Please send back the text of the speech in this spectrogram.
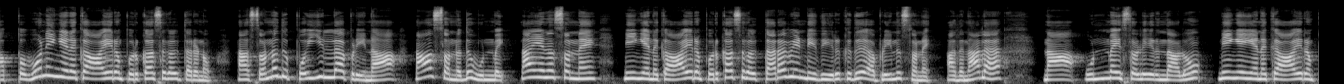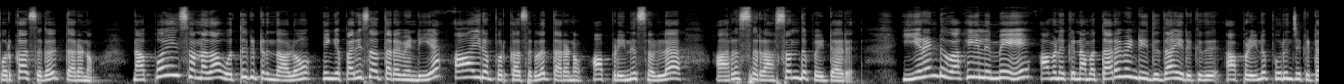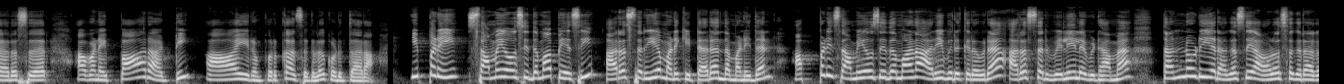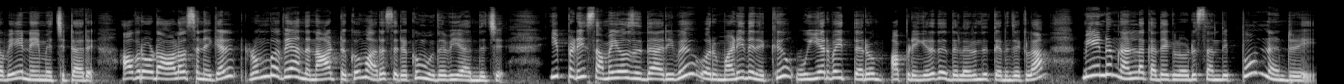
அப்போவும் நீங்கள் எனக்கு ஆயிரம் பொற்காசுகள் தரணும். நான் சொன்னது பொய் இல்லை அப்படின்னா நான் சொன்னது உண்மை. நான் என்ன சொன்னேன்? நீங்கள் எனக்கு ஆயிரம் பொற்காசுகள் தர வேண்டியது இருக்குது அப்படின்னு சொன்னேன். அதனால் நான் உண்மை சொல்லியிருந்தாலும் நீங்கள் எனக்கு ஆயிரம் பொற்காசுகள் தரணும். நான் போய் சொன்னதாக ஒத்துக்கிட்டு இருந்தாலும் நீங்கள் பரிசாக தர வேண்டிய ஆயிரம் பொற்காசுகளை தரணும் அப்படின்னு சொல்ல அரசர் அசந்து போயிட்டாரு. இரண்டு வகையிலுமே அவனுக்கு நம்ம தர வேண்டியது தான் இருக்குது அப்படின்னு புரிஞ்சுக்கிட்ட அரசர் அவனை பாராட்டி ஆயிரம் பொற்காசுகளை கொடுத்தாராம். இப்படி சமயோசிதமாக பேசி அரசரையே மடக்கிட்டார் அந்த மனிதன். அப்படி சமயோசிதமான அறிவு இருக்கிறவரை அரசர் வெளியில் விடாமல் தன்னுடைய ரகசிய ஆலோசகராகவே நியமிச்சிட்டாரு. அவரோட ஆலோசனைகள் ரொம்பவே அந்த நாட்டுக்கும் அரசருக்கும் உதவியாக இருந்துச்சு. இப்படி சமயோசித அறிவு ஒரு மனிதனுக்கு உயர்வை தரும் அப்படிங்கிறது இதிலிருந்து தெரிஞ்சுக்கலாம். மீண்டும் நல்ல கதைகளோடு சந்திப்போம். நன்றி.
